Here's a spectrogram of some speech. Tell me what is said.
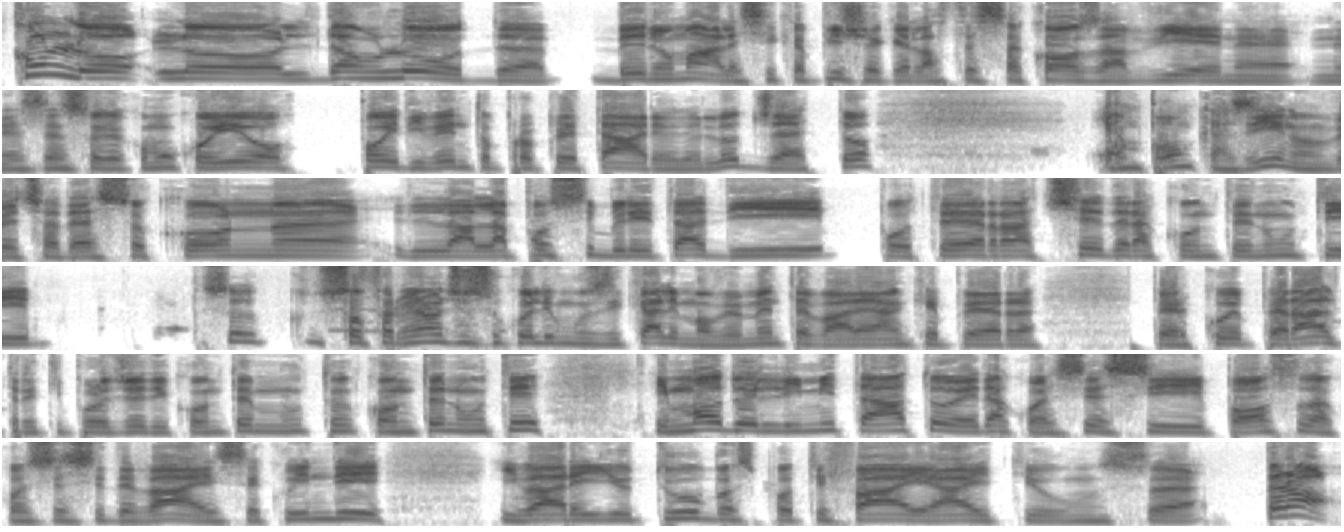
Con lo- lo- il download, bene o male, si capisce che la stessa cosa avviene, nel senso che comunque io poi divento proprietario dell'oggetto. È un po' un casino invece adesso con la, la possibilità di poter accedere a contenuti. So- Soffermiamoci su quelli musicali, ma ovviamente vale anche per, per, que- per altre tipologie di contenuti in modo illimitato e da qualsiasi posto, da qualsiasi device. Quindi i vari YouTube, Spotify, iTunes. Però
